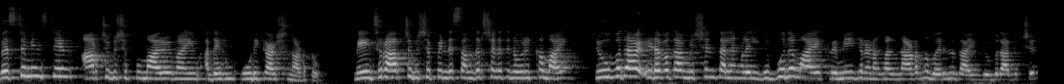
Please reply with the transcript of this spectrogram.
വെസ്റ്റ്മിൻസ്റ്റേൺ ആർച്ച് ബിഷപ്പുമാരുമായും അദ്ദേഹം കൂടിക്കാഴ്ച നടത്തും. മേജർ ആർച്ച് ബിഷപ്പിന്റെ സന്ദർശനത്തിന് ഒരുക്കമായി രൂപത ഇടവക മിഷൻ തലങ്ങളിൽ വിപുലമായ ക്രമീകരണങ്ങൾ നടന്നു വരുന്നതായും രൂപതാധ്യക്ഷൻ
